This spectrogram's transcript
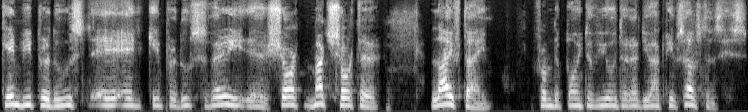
can be produced and can produce very uh, short, much shorter lifetime from the point of view of the radioactive substances,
